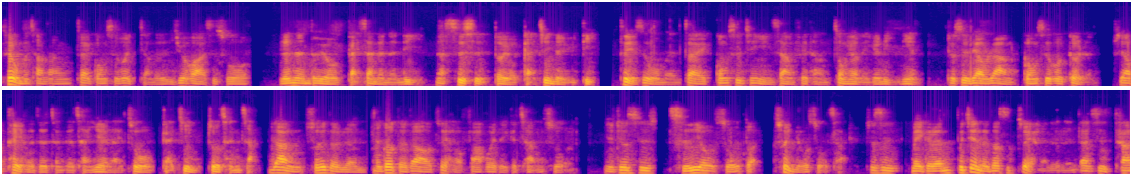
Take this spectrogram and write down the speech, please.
所以我们常常在公司会讲的一句话是说：人人都有改善的能力，那事事都有改进的余地。这也是我们在公司经营上非常重要的一个理念。就是要让公司或个人需要配合着整个产业来做改进、做成长，让所有的人能够得到最好发挥的一个场所。也就是尺有所短，寸有所长。就是每个人不见得都是最好的人，但是他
